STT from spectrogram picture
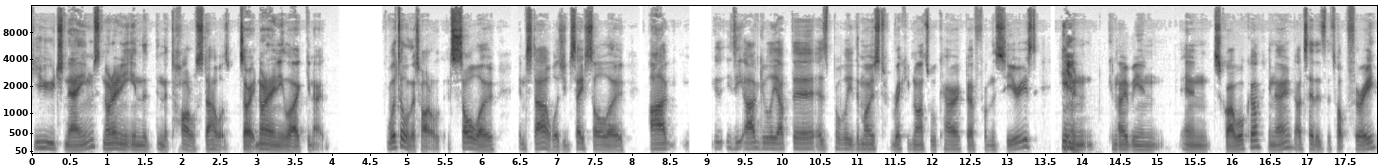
Huge names, not only in the in the title Star Wars. Sorry, not only like you know, well, it's all in the title. It's Solo in Star Wars. You'd say Solo. Arg- is he arguably up there as probably the most recognizable character from the series? Him Yeah. and Kenobi and and Skywalker. You know, I'd say there's the top three.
